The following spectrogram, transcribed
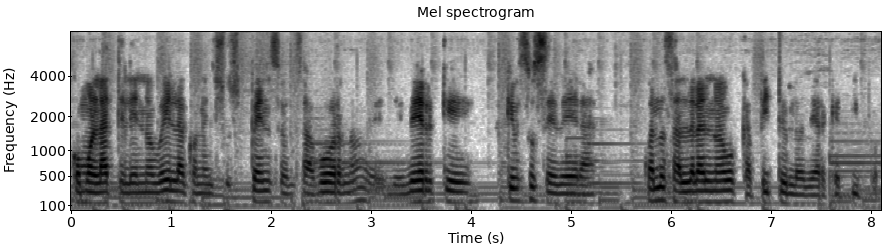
como la telenovela con el suspenso, el sabor, ¿no? De, ver qué, qué sucederá. ¿Cuándo saldrá el nuevo capítulo de arquetipos?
